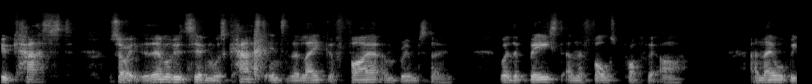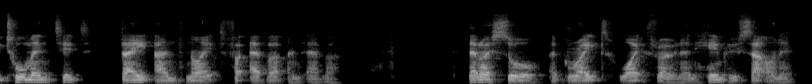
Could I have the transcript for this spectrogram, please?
who cast, sorry, the devil who deceived them was cast into the lake of fire and brimstone, where the beast and the false prophet are, and they will be tormented day and night forever and ever. Then I saw a great white throne and him who sat on it,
